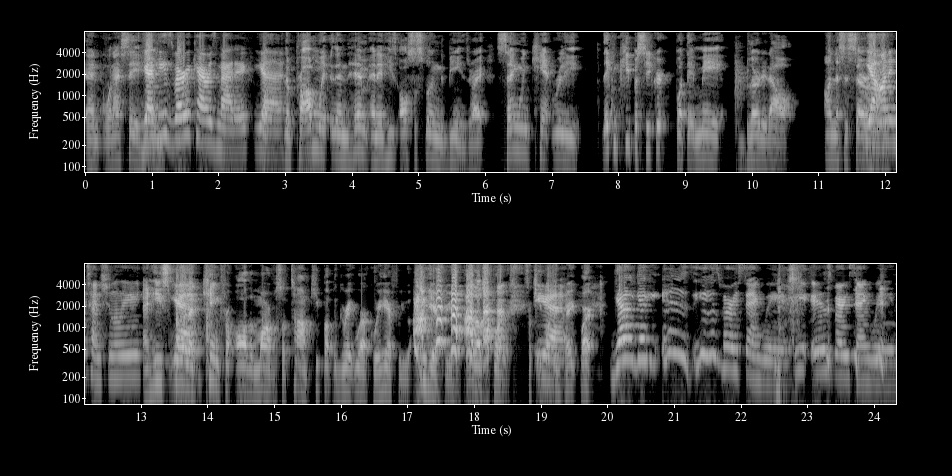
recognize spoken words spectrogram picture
And when I say him, yeah, he's very charismatic. Yeah, the problem with then him, and then he's also spilling the beans, right? Sanguine can't really. They can keep a secret, but they may blurt it out unnecessarily. yeah, unintentionally. and he's spoiler Yeah. king for all the Marvel. So Tom, keep up the great work. We're here for you. I'm here for you. I love spoilers. So keep up the great work. Yeah, yeah, he is. He is very sanguine. he is very sanguine.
